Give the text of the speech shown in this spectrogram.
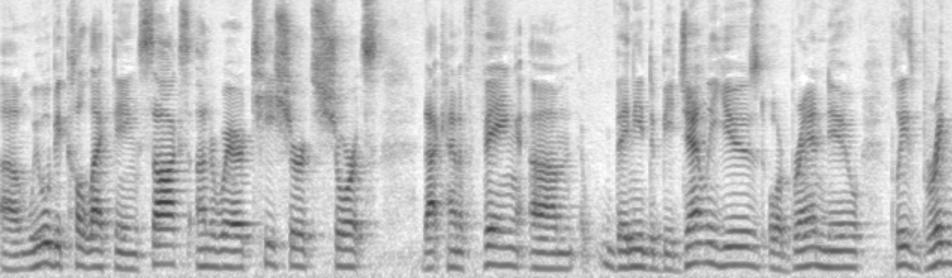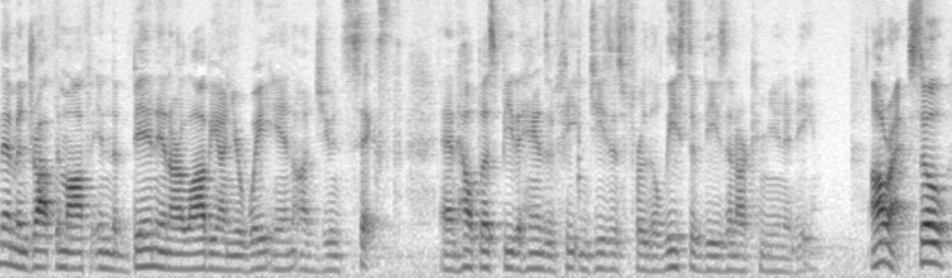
Um, we will be collecting socks, underwear, t shirts, shorts, that kind of thing. Um, they need to be gently used or brand new. Please bring them and drop them off in the bin in our lobby on your way in on June 6th and help us be the hands and feet in Jesus for the least of these in our community. All right, so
